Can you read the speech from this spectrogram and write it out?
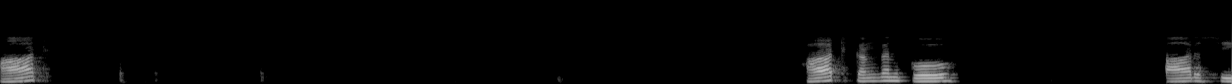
हाथ हाथ कंगन को आर सी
